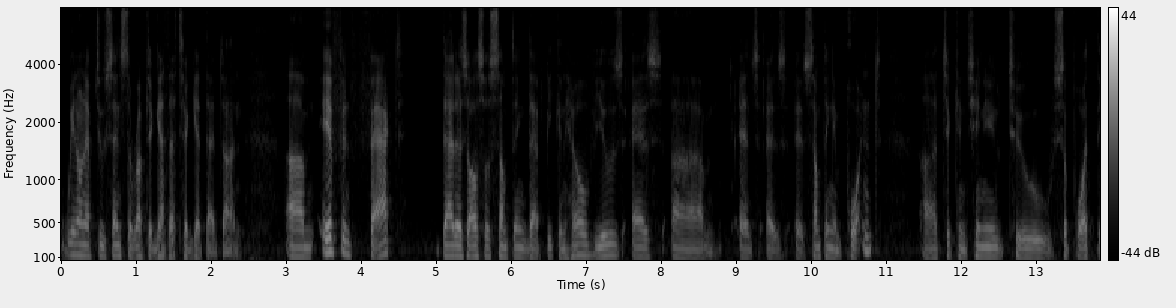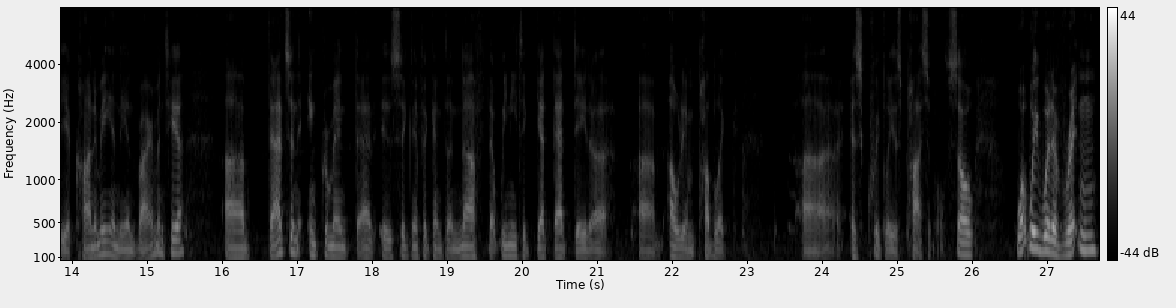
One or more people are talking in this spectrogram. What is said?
we don't have two cents to rub together to get that done. Um, if, in fact, that is also something that Beacon Hill views as um, as, as, as something important uh, to continue to support the economy and the environment here, uh, that's an increment that is significant enough that we need to get that data um, out in public uh, as quickly as possible. So, what we would have written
